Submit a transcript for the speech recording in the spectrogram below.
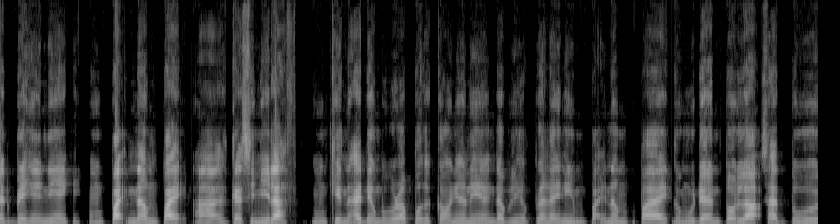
setback ni 464. Ah kat sinilah Mungkin ada beberapa akaun yang ni anda boleh apply ni 464 kemudian tolak 189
